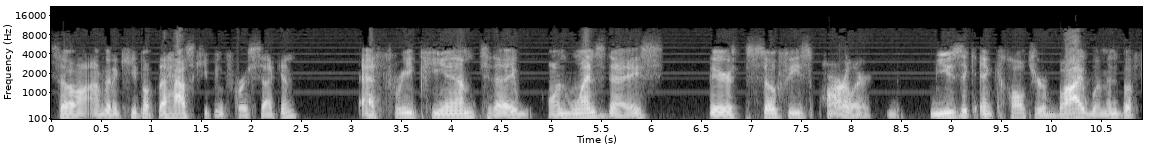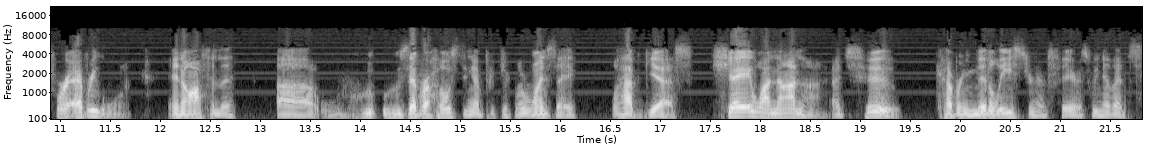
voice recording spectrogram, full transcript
So I'm going to keep up the housekeeping for a second. At 3 p.m. today on Wednesdays, there's Sophie's Parlor, music and culture by women, but for everyone. And often the uh, who, who's ever hosting a particular Wednesday will have guests. Shay Wanana at two, covering Middle Eastern affairs. We know that's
